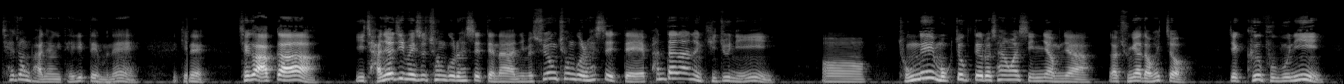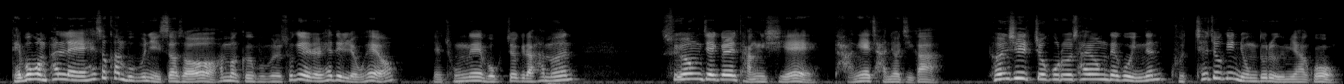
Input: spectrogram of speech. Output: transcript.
최종 반영이 되기 때문에 이렇게 네, 제가 아까 이 잔여지 매수 청구를 했을 때나 아니면 수용 청구를 했을 때 판단하는 기준이 어, 종래의 목적대로 사용할 수 있냐 없냐가 중요하다고 했죠. 이제 그 부분이 대법원 판례에 해석한 부분이 있어서 한번 그 부분을 소개를 해드리려고 해요. 예, 종래의 목적이라 함은 수용 재결 당시에 당의 잔여지가 현실적으로 사용되고 있는 구체적인 용도를 의미하고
